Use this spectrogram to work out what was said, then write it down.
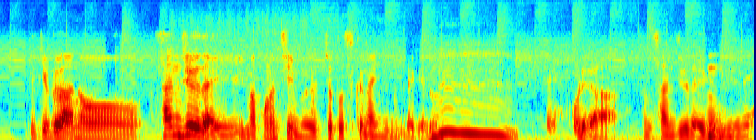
結局あのー、30代今このチームちょっと少ないんだけど、うんうんね俺らその30代組でね、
